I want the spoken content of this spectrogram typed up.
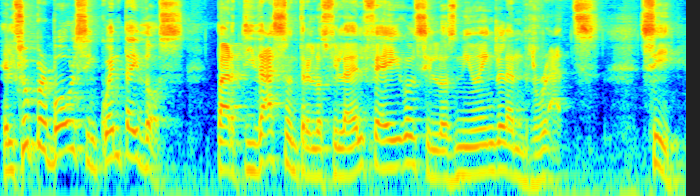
El Super Bowl 52. Partidazo entre los Philadelphia Eagles y los New England Rats. Sí,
